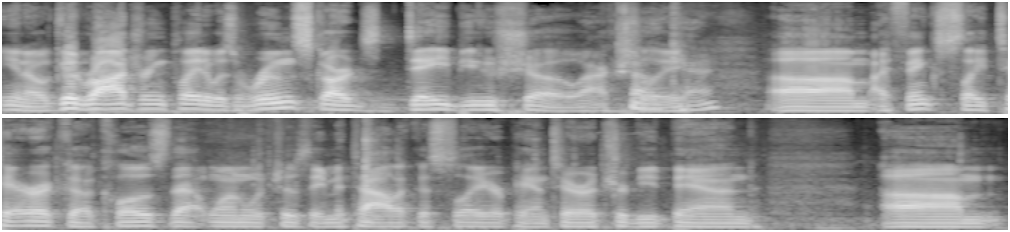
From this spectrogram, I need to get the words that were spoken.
you know, good Rogering played. It was Runescar's debut show, actually. Okay. Um, I think Slaterica closed that one, which is a Metallica Slayer Pantera tribute band. Um,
